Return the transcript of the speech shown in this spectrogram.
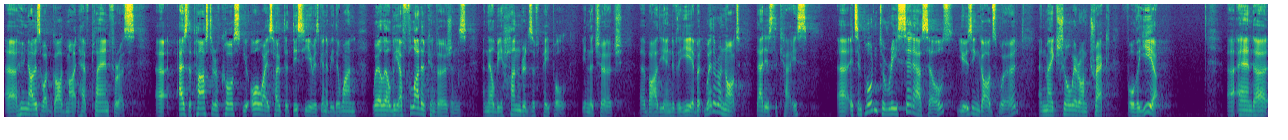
Uh, who knows what God might have planned for us? Uh, as the pastor, of course, you always hope that this year is going to be the one where there'll be a flood of conversions and there'll be hundreds of people in the church uh, by the end of the year. But whether or not that is the case, uh, it's important to reset ourselves using God's word and make sure we're on track for the year. Uh, and uh,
